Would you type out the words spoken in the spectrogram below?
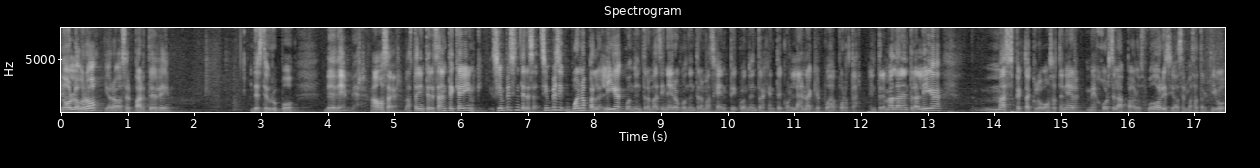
no lo logró y ahora va a ser parte de, de este grupo de Denver. Vamos a ver, va a estar interesante, Kevin. Siempre es interesante, siempre es bueno para la liga cuando entra más dinero, cuando entra más gente, cuando entra gente con lana que pueda aportar. Entre más lana entra la liga, más espectáculo vamos a tener, mejor se la para los jugadores y va a ser más atractivo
